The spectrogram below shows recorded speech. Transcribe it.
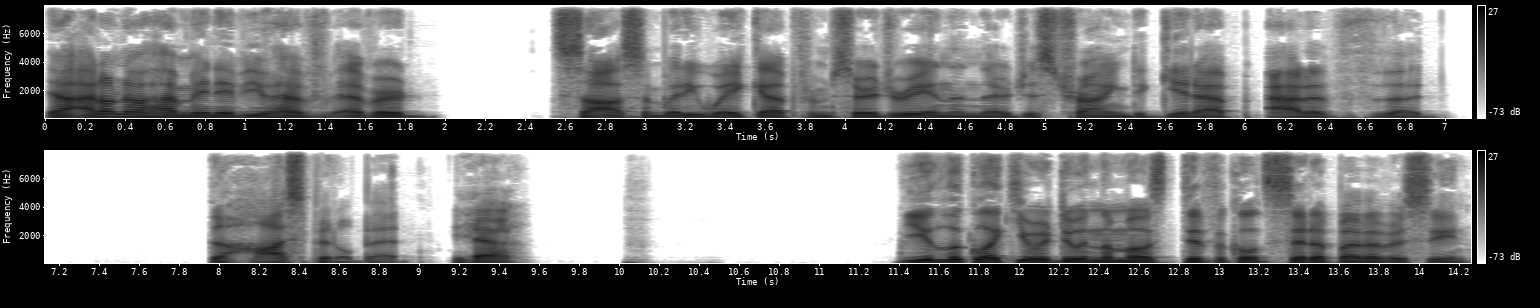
Yeah, I don't know how many of you have ever saw somebody wake up from surgery and then they're just trying to get up out of the the hospital bed. Yeah. You look like you were doing the most difficult sit up I've ever seen.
